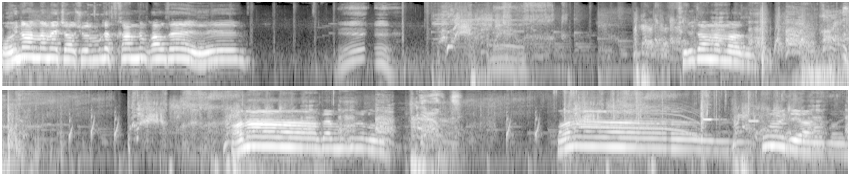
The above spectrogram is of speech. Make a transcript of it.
Oyunu anlamaya çalışıyorum. Burada tıkandım kaldım. Ödü almam lazım. Ana ben buldum yolumu. Ana bu muydu yani bu muydu?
